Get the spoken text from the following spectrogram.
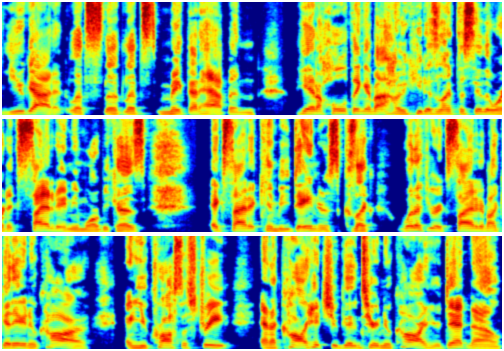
You got it. Let's let, let's make that happen. He had a whole thing about how he doesn't like to say the word excited anymore because excited can be dangerous. Cause like, what if you're excited about getting a new car and you cross the street and a car hits you good into your new car and you're dead now?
